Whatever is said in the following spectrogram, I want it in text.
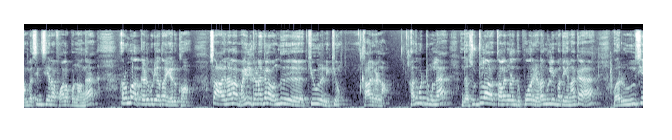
ரொம்ப சின்சியராக ஃபாலோ பண்ணுவாங்க. ரொம்ப கடுபடியாக தான் இருக்கும். ஸோ அதனால் மைல் கணக்கில் வந்து க்யூவில் நிற்கும் கார்கள்லாம். அது மட்டும் இல்லை இந்த சுற்றுலா தலங்களுக்கு போகிற இடங்களையும் பார்த்தீங்கன்னாக்கா வரிசை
